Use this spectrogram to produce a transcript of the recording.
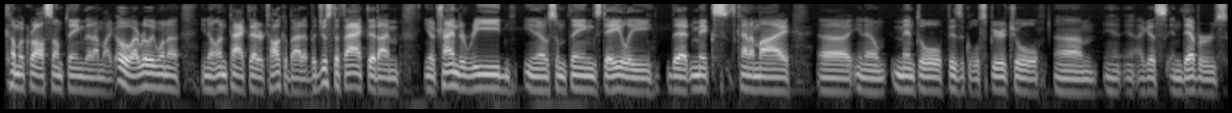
come across something that I'm like, oh, I really want to, you know, unpack that or talk about it. But just the fact that I'm, you know, trying to read, you know, some things daily that mix kind of my, uh, you know, mental, physical, spiritual, um, I guess, endeavors.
